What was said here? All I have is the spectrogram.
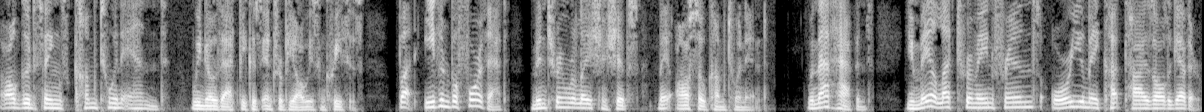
all good things come to an end. We know that because entropy always increases. But even before that, mentoring relationships may also come to an end. When that happens, you may elect to remain friends or you may cut ties altogether.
